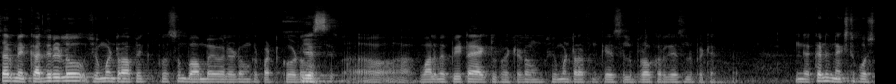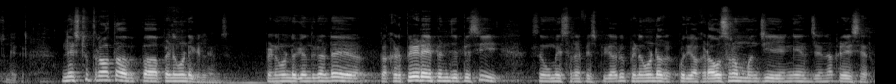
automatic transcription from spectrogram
సార్ మీరు కదిరిలో హ్యూమన్ ట్రాఫిక్ కోసం బాంబే వెళ్ళడం అక్కడ పట్టుకోవడం వాళ్ళ మీద పీటా యాక్ట్లు పెట్టడం హ్యూమన్ ట్రాఫిక్ కేసులు బ్రోకర్ కేసులు పెట్టారు ఇంకా అక్కడి నెక్స్ట్ పోస్టింగ్ ఇక్కడ నెక్స్ట్ తర్వాత పెనుగొండకి వెళ్ళాను సార్ పెనుగొండకి ఎందుకంటే అక్కడ పీరియడ్ అయిపోయింది చెప్పేసి ఉమేష్ రాఫ్ ఎస్పీ గారు పెనుగొండ కొద్దిగా అక్కడ అవసరం మంచి ఎంగేజ్ అక్కడ వేశారు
